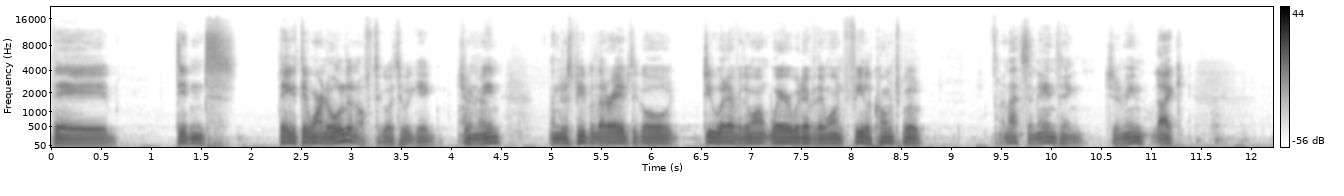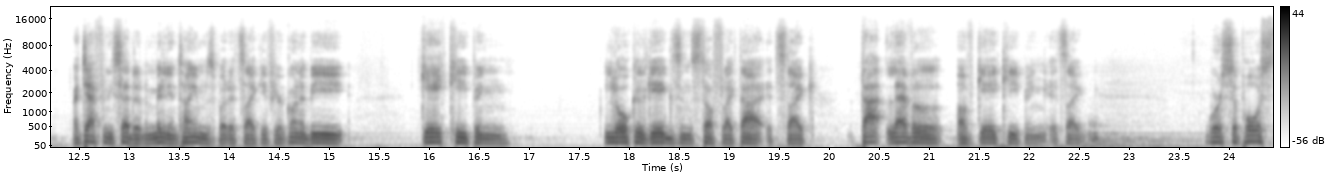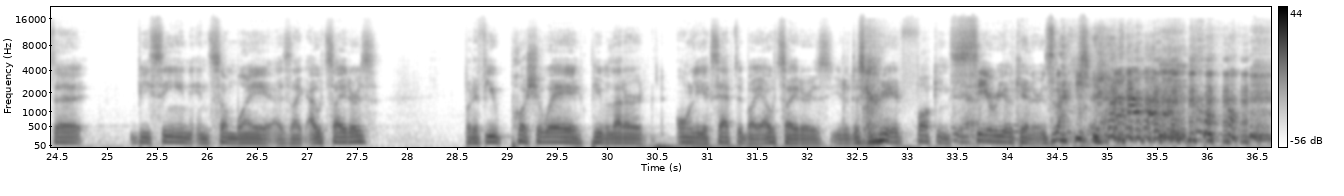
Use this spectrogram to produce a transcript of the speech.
They didn't. They they weren't old enough to go to a gig. Do you know what I mean? And there's people that are able to go do whatever they want, wear whatever they want, feel comfortable, and that's the main thing. Do you know what I mean? Like, I definitely said it a million times, but it's like if you're going to be gatekeeping local gigs and stuff like that, it's like that level of gatekeeping. It's like we're supposed to be seen in some way as like outsiders, but if you push away people that are only accepted by outsiders, you'll just create fucking serial killers. Like, Yeah.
